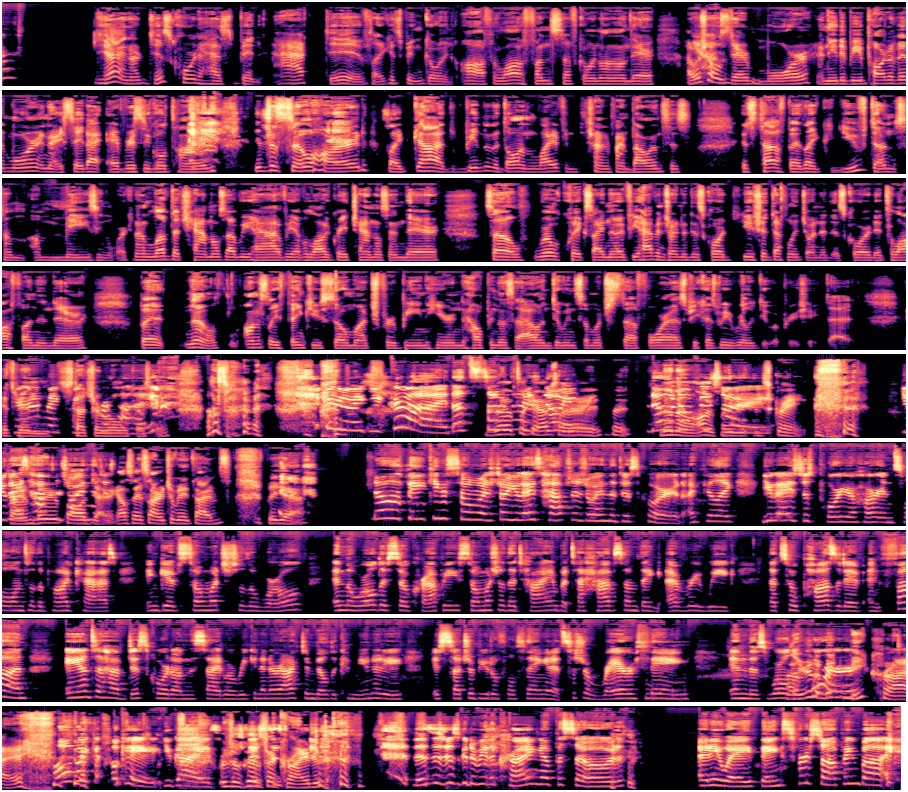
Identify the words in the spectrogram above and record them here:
Yeah, and our Discord has been active. Like it's been going off. A lot of fun stuff going on on there. I wish I was there more. I need to be a part of it more. And I say that every single time. it's just so hard. It's like God, being an adult in life and trying to find balance is it's tough. But like you've done some amazing work, and I love the channels that we have. We have a lot of great channels in there. So real quick side note: if you haven't joined the Discord, you should definitely join the Discord. It's a lot of fun in there. But no, honestly, thank you so much for being here and helping us out and doing so much stuff for us because we really do appreciate that. It's You're been such a roller coaster. I'm sorry. You're gonna make me cry. That's so That's nice. okay. I'm no, sorry. But no, no, no, honestly, sorry. it's great. You guys I'm have very to join the apologetic. Discord. I'll say sorry too many times. But yeah. No, thank you so much. No, you guys have to join the Discord. I feel like you guys just pour your heart and soul into the podcast and give so much to the world. And the world is so crappy so much of the time, but to have something every week that's so positive and fun and to have Discord on the side where we can interact and build a community is such a beautiful thing and it's such a rare mm-hmm. thing in this world Oh, of you're gonna horror. make me cry. Oh my god. Okay, you guys. We're just gonna start is- crying. this is just going to be the crying episode. anyway, thanks for stopping by.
